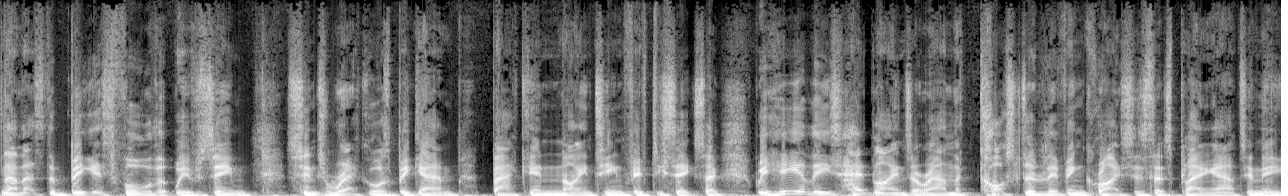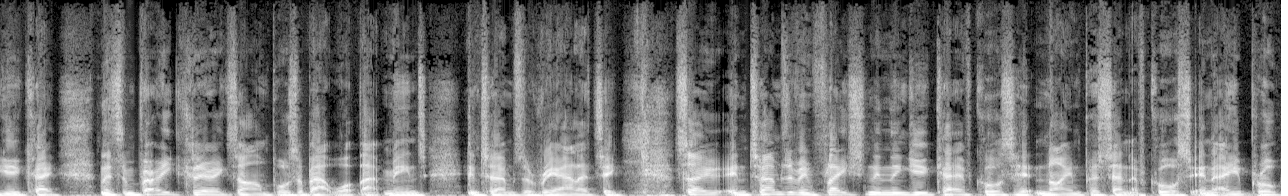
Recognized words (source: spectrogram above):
Now, that's the biggest fall that we've seen since records began back in 1956. So we hear these headlines around the cost of living crisis that's playing out in the UK. And there's some very clear examples about what that means in terms of reality. So, in terms of inflation in the UK, of course, hit 9%, of course, in April.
